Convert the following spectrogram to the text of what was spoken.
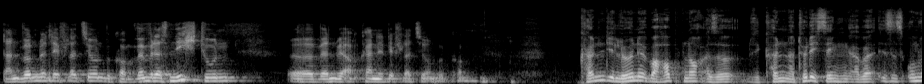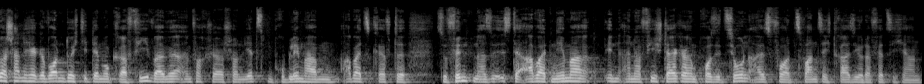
dann würden wir Deflation bekommen. Wenn wir das nicht tun, werden wir auch keine Deflation bekommen. Können die Löhne überhaupt noch, also sie können natürlich sinken, aber ist es unwahrscheinlicher geworden durch die Demografie, weil wir einfach ja schon jetzt ein Problem haben, Arbeitskräfte zu finden? Also ist der Arbeitnehmer in einer viel stärkeren Position als vor 20, 30 oder 40 Jahren?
